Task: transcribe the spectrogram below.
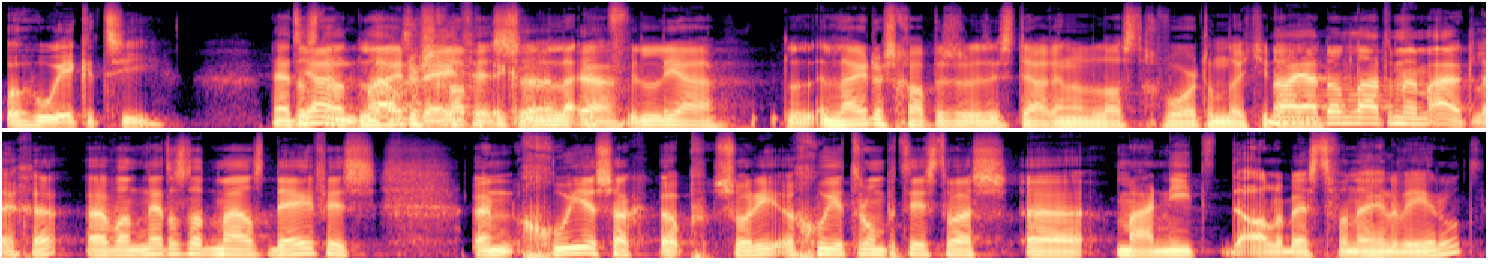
hoe ik het zie. Net als ja, dat leiderschap, Davis, ik, eh, le- ja. leiderschap is, is daarin een lastig woord, omdat je dan... Nou ja, dan laten we hem uitleggen. Eh, want net als dat Miles Davis een goede, op, sorry, een goede trompetist was, eh, maar niet de allerbeste van de hele wereld.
